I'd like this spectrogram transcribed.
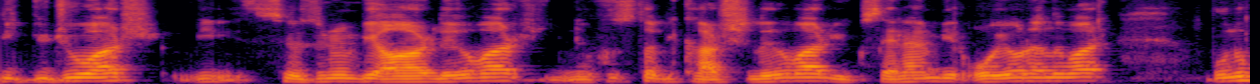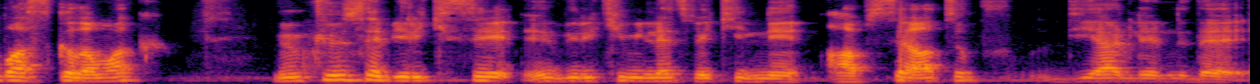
bir gücü var, bir sözünün bir ağırlığı var, nüfusta bir karşılığı var, yükselen bir oy oranı var. Bunu baskılamak, mümkünse bir ikisi bir iki milletvekilini hapse atıp diğerlerini de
